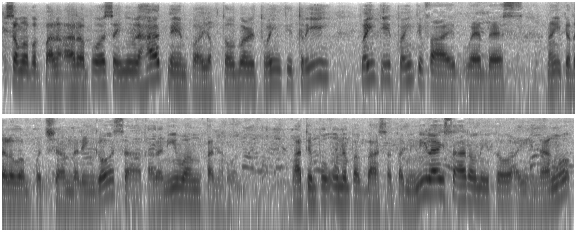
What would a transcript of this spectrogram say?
Isang mapagpalang araw po sa inyong lahat. Ngayon po ay October 23, 2025, Webes ng ikadalawamput siyam na linggo sa karaniwang panahon. Ating pong unang pagbasa at pagninilay sa araw na ito ay hinango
